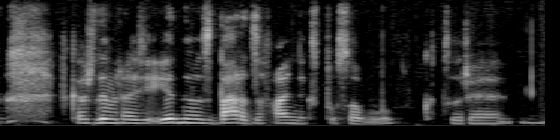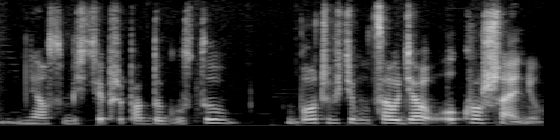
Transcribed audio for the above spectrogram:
w każdym razie jednym z bardzo fajnych sposobów, który mnie osobiście przypadł do gustu, bo oczywiście był cały dział o koszeniu.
